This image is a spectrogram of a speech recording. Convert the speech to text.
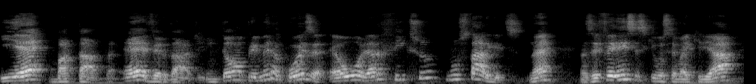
E é batata, é verdade. Então a primeira coisa é o olhar fixo nos targets, né? Nas referências que você vai criar,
